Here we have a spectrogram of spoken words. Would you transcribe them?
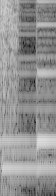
you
